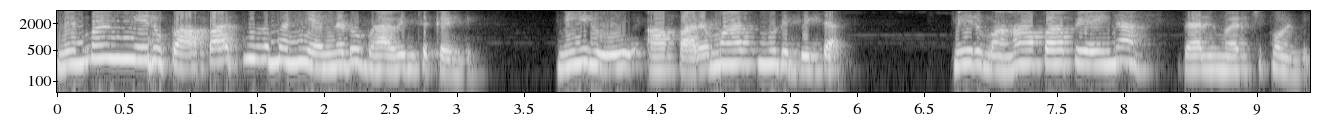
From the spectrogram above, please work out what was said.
మిమ్మల్ని మీరు పాపాత్ములమని ఎన్నడూ భావించకండి. మీరు ఆ పరమాత్ముడి బిడ్డ. మీరు మహాపాపి అయినా దాన్ని మర్చిపోండి.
